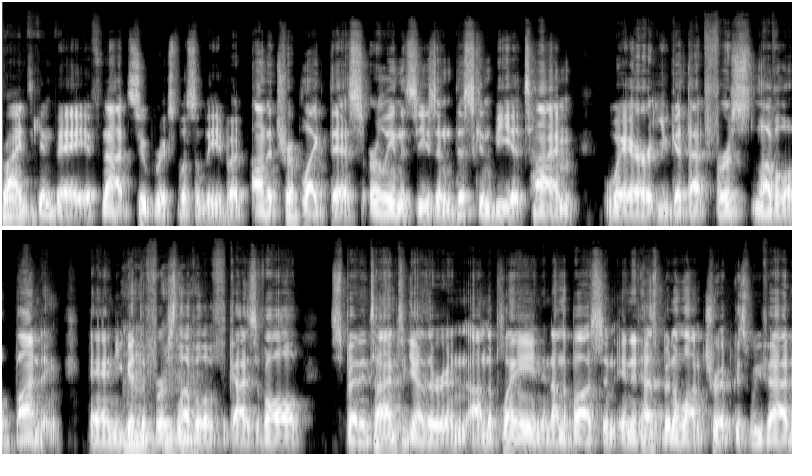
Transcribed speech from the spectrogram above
trying to convey, if not super explicitly, but on a trip like this early in the season, this can be a time where you get that first level of bonding and you get mm-hmm. the 1st mm-hmm. level of guys of all spending time together and on the plane and on the bus. And, and it has been a long trip because we've had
